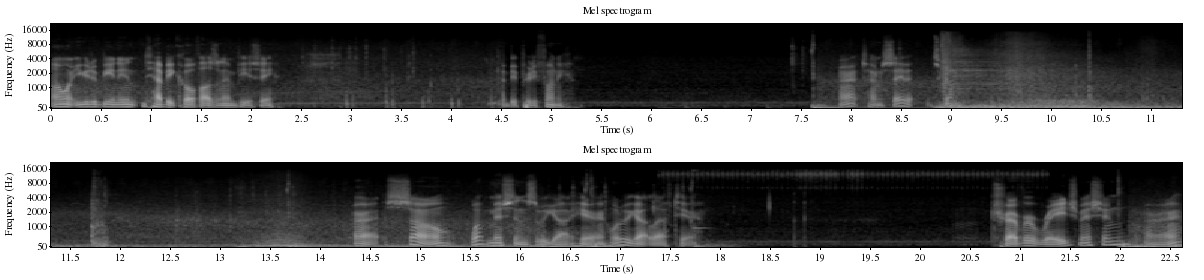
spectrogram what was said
I want you to be an. In- that'd be cool if I was an NPC. That'd be pretty funny. All right, time to save it. Let's go. All right, so what missions do we got here? What do we got left here? Trevor Rage mission. All right.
